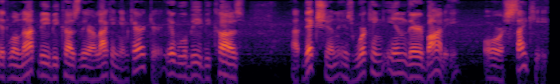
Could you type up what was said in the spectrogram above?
It will not be because they are lacking in character. It will be because addiction is working in their body or psyche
